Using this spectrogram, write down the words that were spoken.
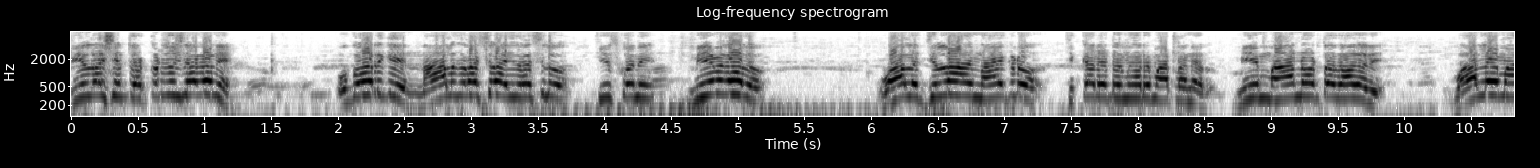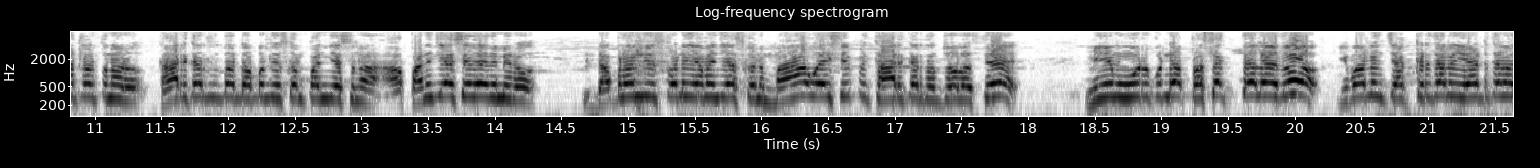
ఫీల్డ్ అసిస్టెంట్ ఎక్కడ చూసినా కానీ ఒకరికి నాలుగు లక్షలు ఐదు లక్షలు తీసుకొని మేము కాదు. వాళ్ళ జిల్లా నాయకుడు చిక్కారెడ్డి గారు మాట్లాడారు మేము మా నోటితో కాదు అది. వాళ్ళే మాట్లాడుతున్నారు. కార్యకర్తలతో డబ్బులు తీసుకొని పని చేస్తున్నారు. ఆ పని చేసేదేది మీరు? డబ్బులను తీసుకొని ఏమైనా చేసుకోండి. మా వైసీపీ కార్యకర్తల జోలు వస్తే మేము ఊరుకునే ప్రసక్తే లేదు. ఇవాళ నుంచి ఎక్కడికైనా ఏటికైనా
